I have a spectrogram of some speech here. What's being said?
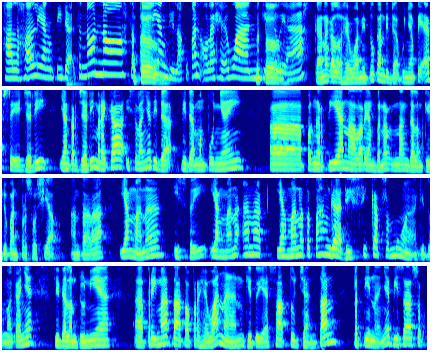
hal-hal yang tidak senonoh seperti Betul. yang dilakukan oleh hewan Betul. gitu ya. Karena kalau hewan itu kan tidak punya PFC, jadi yang terjadi mereka istilahnya tidak tidak mempunyai eh, pengertian nalar yang benar tentang dalam kehidupan bersosial antara yang mana istri, yang mana anak, yang mana tetangga disikat semua gitu. Makanya di dalam dunia eh, primata atau perhewanan gitu ya, satu jantan betinanya bisa 10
